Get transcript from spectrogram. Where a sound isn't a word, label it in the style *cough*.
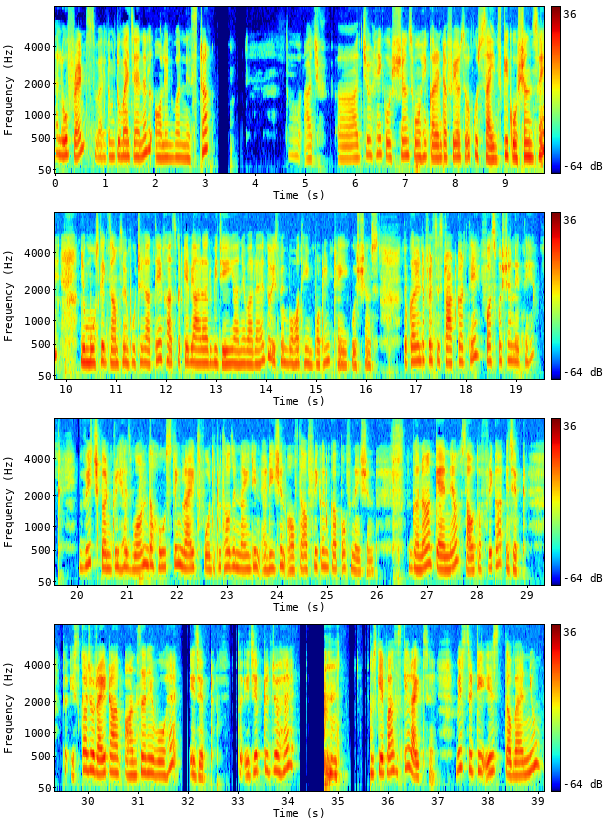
Hello friends welcome to my channel all in one निस्टा तो आज आज जो है क्वेश्चंस वो हैं करंट अफेयर्स और कुछ साइंस के क्वेश्चंस हैं, जो मोस्टली एग्ज़ाम्स में पूछे जाते हैं, खास करके अभी आर आर बी जेई आने वाला है तो इसमें बहुत ही इंपॉर्टेंट है ये क्वेश्चंस तो करंट अफेयर्स स्टार्ट करते हैं. फ़र्स्ट क्वेश्चन लेते हैं. Has won the hosting rights for the 2019 edition of the African cup of nation Ghana Kenya south Africa Egypt तो इसका जो राइट आंसर है वो है इजिप्ट तो इजिप्ट जो है, *clears throat* उसके पास इसके राइट्स हैं। Which city is the venue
